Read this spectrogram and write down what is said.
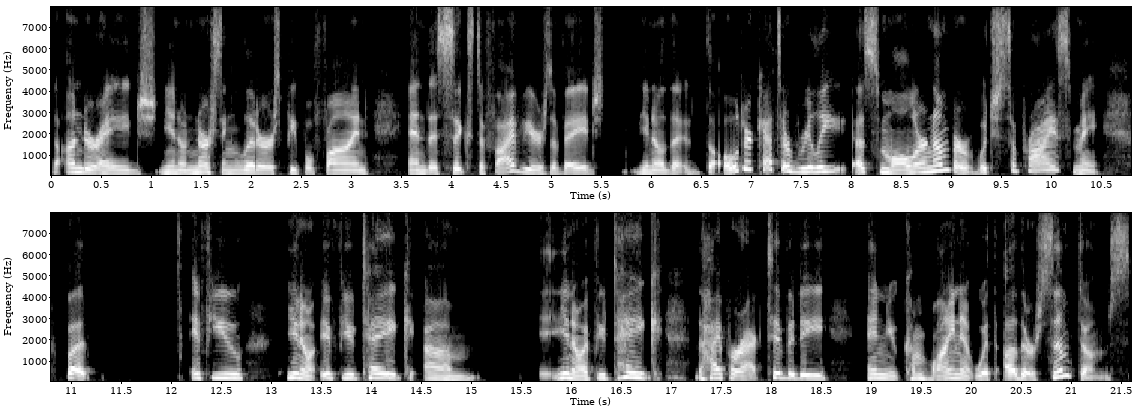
the underage, you know, nursing litters people find and the six to five years of age, you know, the, the older cats are really a smaller number, which surprised me. But if you you know, if you take, um, you know, if you take the hyperactivity and you combine it with other symptoms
